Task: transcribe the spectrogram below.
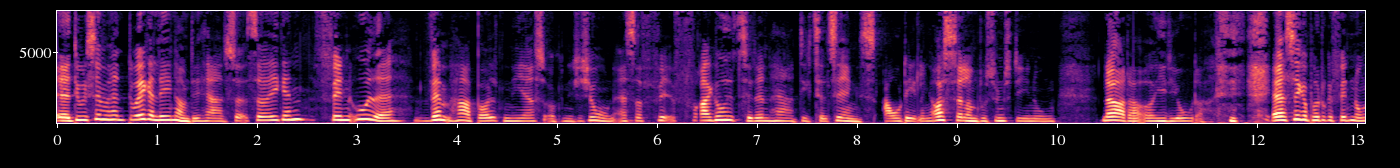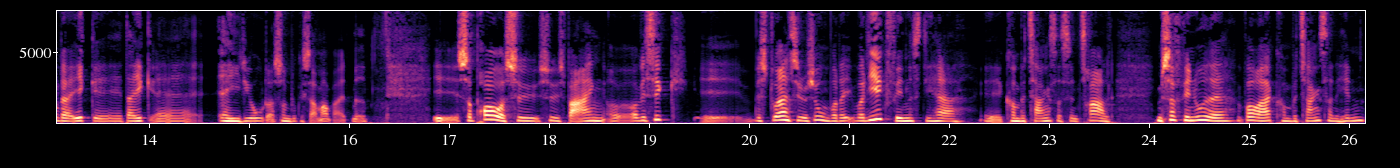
øh, du er simpelthen du er ikke alene om det her. Så, så igen, find ud af, hvem har bolden i jeres organisation. Altså række ud til den her digitaliseringsafdeling. Også selvom du synes, de er nogle nørder og idioter. Jeg er sikker på, at du kan finde nogen, der ikke, øh, der ikke er, er idioter, som du kan samarbejde med. Øh, så prøv at søge, søge sparring, og, og hvis, ikke, øh, hvis du er i en situation, hvor, der, hvor de ikke findes, de her øh, kompetencer centralt, jamen så find ud af, hvor er kompetencerne henne.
